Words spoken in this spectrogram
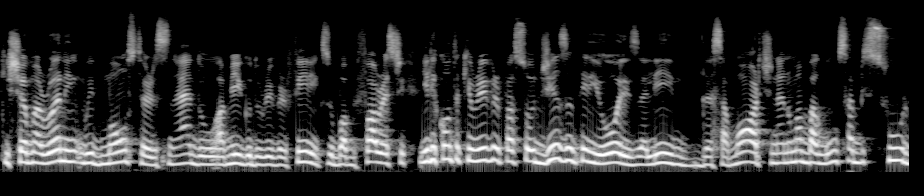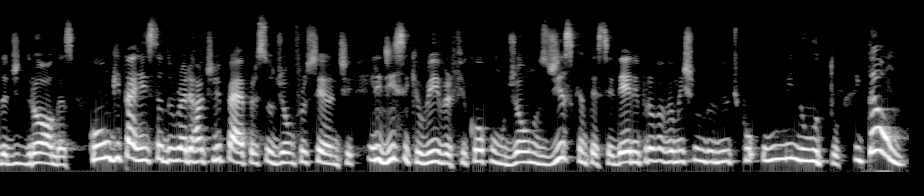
que chama Running with Monsters, né, do amigo do River Phoenix, o Bob Forrest, e ele conta que o River passou dias anteriores ali dessa morte, né, numa bagunça absurda de drogas com o guitarrista do Red Hot Chili Peppers, o John Frusciante. Ele disse que o River ficou ficou com o John nos dias que antecederam e provavelmente não dormiu tipo um minuto. Então,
